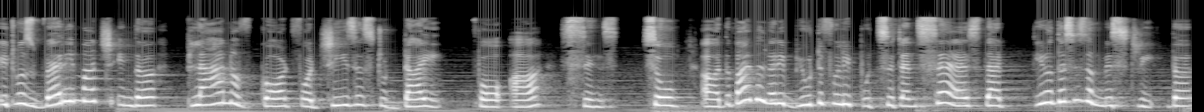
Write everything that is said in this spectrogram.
it was very much in the plan of God for Jesus to die for our sins. So uh, the Bible very beautifully puts it and says that you know this is a mystery. The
